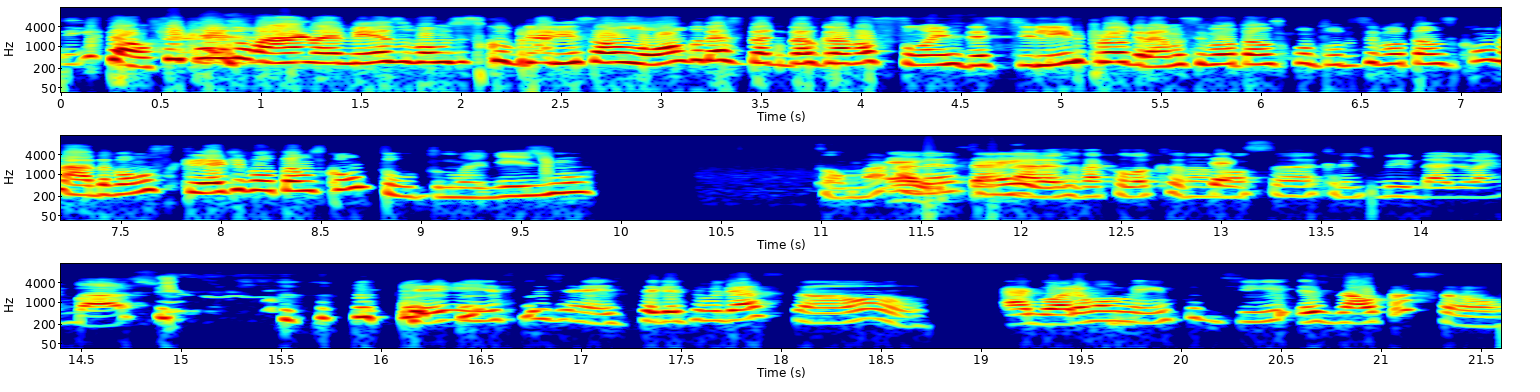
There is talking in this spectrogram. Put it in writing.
Então, fica aí no ar, não é mesmo? Vamos descobrir isso ao longo das, da- das gravações deste lindo programa, se voltamos com tudo, se voltamos com nada. Vamos crer que voltamos com tudo, não é mesmo? Tomara, É né? isso aí. Tainara já tá colocando a Chega. nossa credibilidade lá embaixo. Que isso, gente. Chega de humilhação. Agora é o momento de exaltação.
